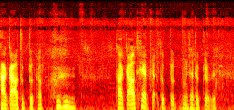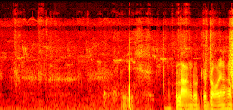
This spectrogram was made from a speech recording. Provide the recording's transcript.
ทากาวทุกจุดครับ ทากาวเทพจะทุกจุดไม่ใช่ทุกจุดเลยนี่แล้วก็ล้างรถเรียบร้อยนะครับ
